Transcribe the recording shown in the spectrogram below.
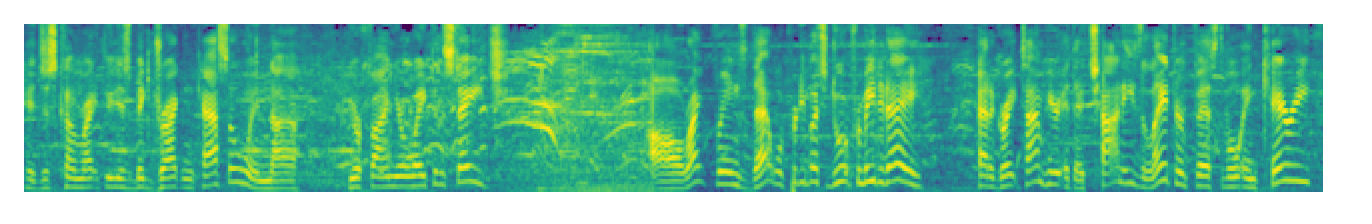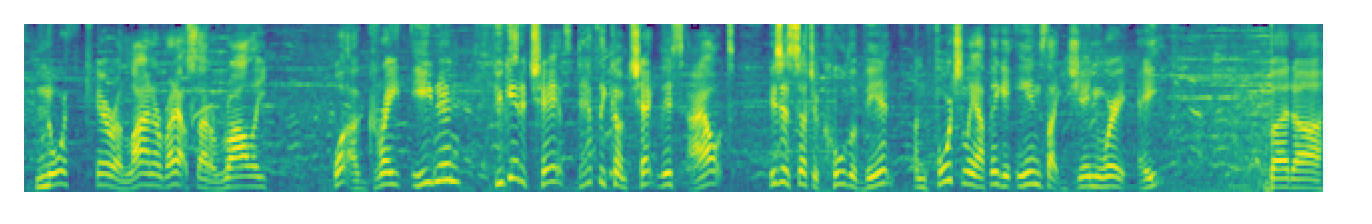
it just come right through this big dragon castle and uh, you'll find your way to the stage. All right, friends, that will pretty much do it for me today. Had a great time here at the Chinese Lantern Festival in Cary, North Carolina, right outside of Raleigh. What a great evening. If you get a chance, definitely come check this out. This is such a cool event. Unfortunately, I think it ends like January 8th. But uh,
